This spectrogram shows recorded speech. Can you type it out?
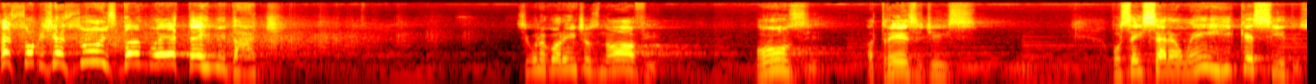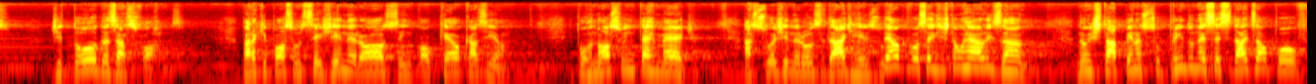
é sobre Jesus dando eternidade. 2 Coríntios 9, 11 a 13 diz: Vocês serão enriquecidos de todas as formas, para que possam ser generosos em qualquer ocasião. E por nosso intermédio, a sua generosidade resulta é o que vocês estão realizando não está apenas suprindo necessidades ao povo,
